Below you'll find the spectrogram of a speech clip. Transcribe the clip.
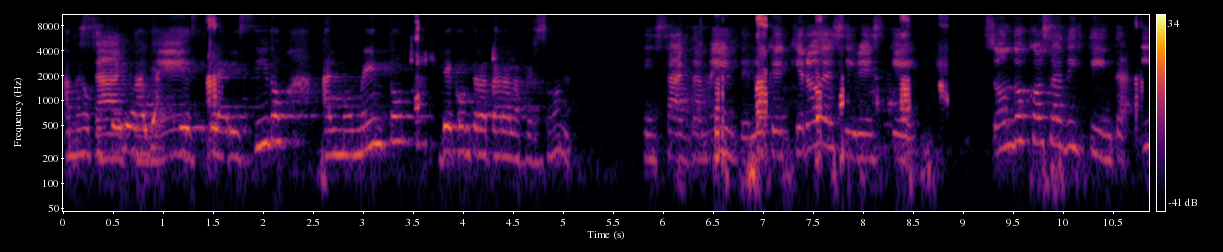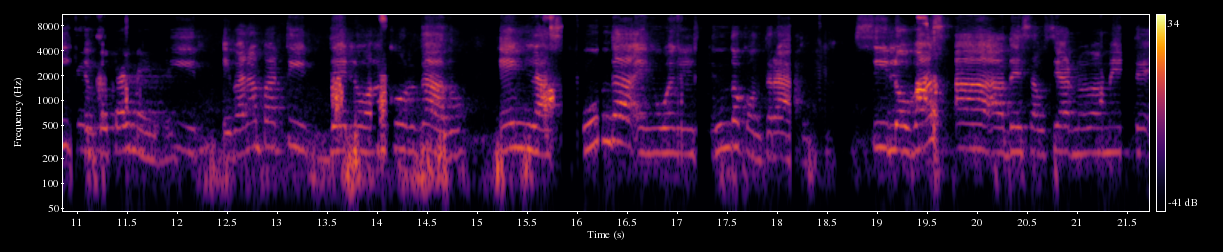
a menos que usted lo haya esclarecido al momento de contratar a la persona. Exactamente. Lo que quiero decir es que son dos cosas distintas y que Totalmente. y van a partir de lo acordado en la segunda en, o en el segundo contrato. Si lo vas a, desahuciar nuevamente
